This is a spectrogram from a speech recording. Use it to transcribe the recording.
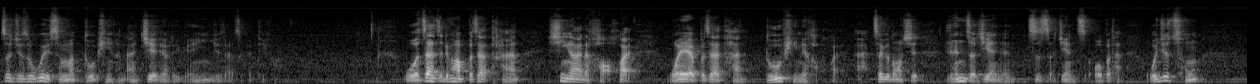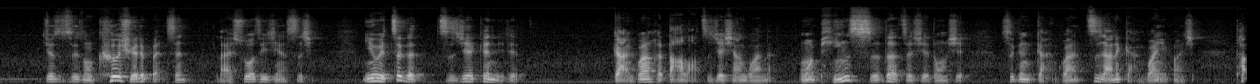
这就是为什么毒品很难戒掉的原因，就在这个地方。我在这地方不再谈性爱的好坏，我也不再谈毒品的好坏啊，这个东西仁者见仁，智者见智，我不谈，我就从。就是这种科学的本身来说这件事情，因为这个直接跟你的感官和大脑直接相关的。我们平时的这些东西是跟感官、自然的感官有关系，它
